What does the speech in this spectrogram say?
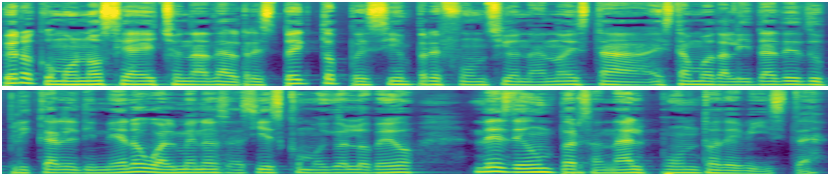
pero como no se ha hecho nada al respecto, pues siempre funciona, ¿no? Esta, esta modalidad de duplicar el dinero, o al menos así es como yo lo veo desde un personal punto de vista.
